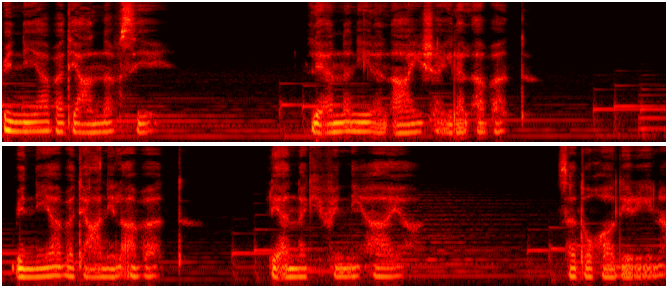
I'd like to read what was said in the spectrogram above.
بالنيابة عن نفسي لأنني لن أعيش إلى الأبد. بالنيابة عن الأبد لأنك في النهاية ستغادرين.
